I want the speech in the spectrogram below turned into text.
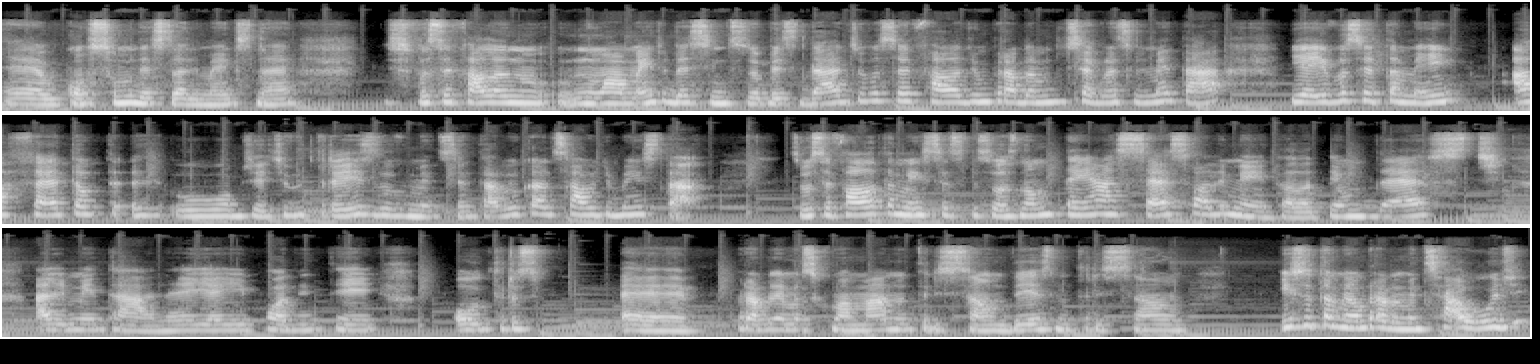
é, o consumo desses alimentos, né? Se você fala no, no, aumento desse índice de obesidade, você fala de um problema de segurança alimentar, e aí você também afeta o, o objetivo 3 do desenvolvimento sustentável, que é de saúde e bem-estar. Se você fala também se as pessoas não têm acesso ao alimento, ela tem um déficit alimentar, né? E aí podem ter outros é, problemas como a má nutrição, desnutrição, isso também é um problema de saúde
